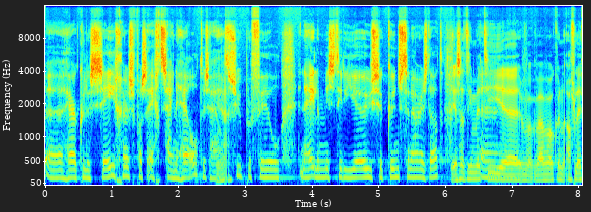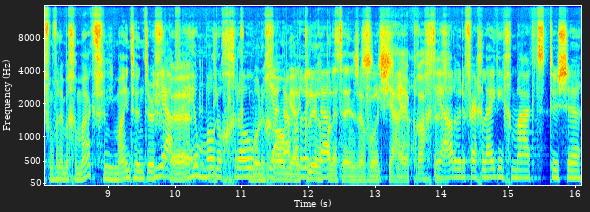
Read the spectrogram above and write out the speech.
Hercules Segers was echt zijn held. Dus hij ja. had superveel, een hele mysterieuze kunstenaar is dat. Is dat die met die, uh, waar we ook een aflevering van hebben gemaakt, van die Mindhunter? Ja, heel monochroom. monochroom, ja, de kleurenpaletten enzovoort. Ja, ja, prachtig. Ja, hadden we de vergelijking gemaakt tussen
